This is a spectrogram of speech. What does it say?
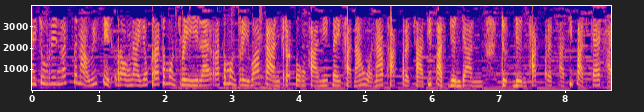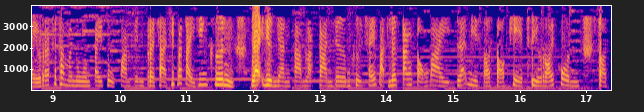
ายจุรินลักษณะวิสิทธิ์รองนายกรัฐมนตรี และรัฐมนตรีว่าการกระทรวงพาณิชย์ในฐานะหัวหน้าพักประชาธิปัตย์ยืนยัน จุดยืนพักประชาธิปัตย์แก้ไขรัฐธรรมนูญไปสู่ความเป็นประชาธิปไตยยิ่งขึ้น และยืนยันตามหลักการเดิม คือใช้บัตรเลือกตั้งสองใบ และมีสสเขต 400 คน สส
